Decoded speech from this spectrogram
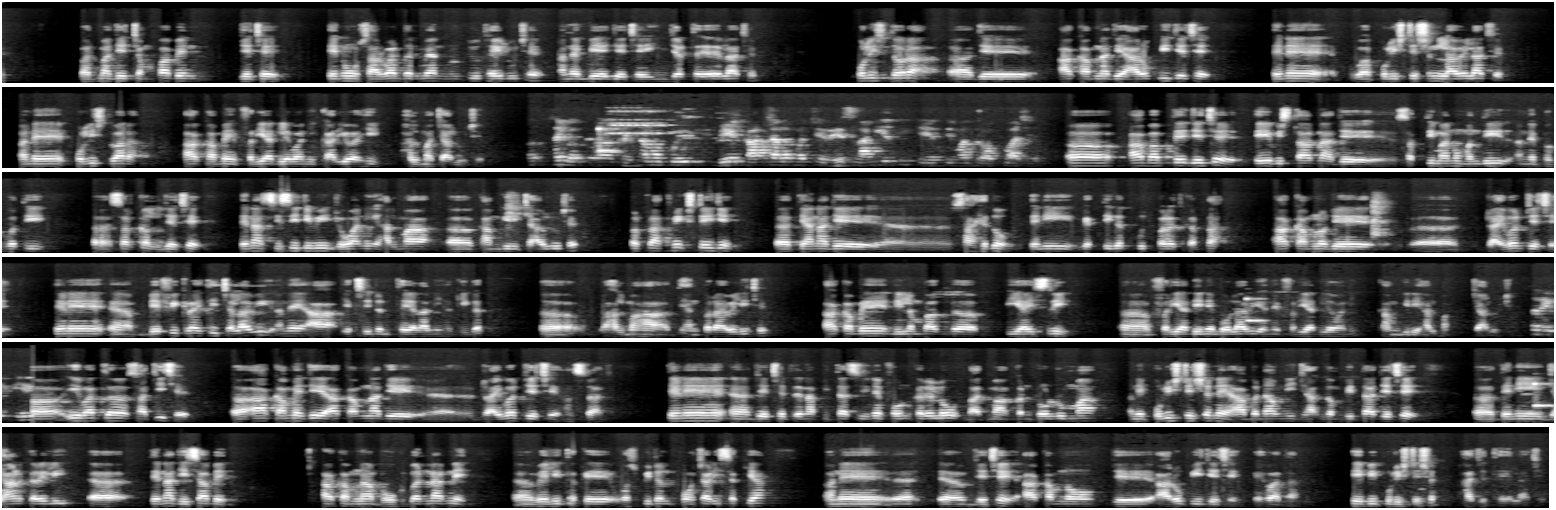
બાદમાં જે ચંપાબેન જે છે, તેનું સારવાર દરમિયાન મૃત્યુ થયેલું છે અને બે જે છે, ઇન્જર થયેલા છે. પોલીસ દ્વારા જે આ કામના જે આરોપી જે છે, તેને પોલીસ સ્ટેશન લાવેલા છે અને પોલીસ દ્વારા આ કામે ફરિયાદ લેવાની કાર્યવાહી હાલમાં ચાલુ છે. આ બાબતે જે છે તે વિસ્તારના જે શક્તિમાનું મંદિર અને ભગવતી સર્કલ જે છે તેના સીસીટીવી જોવાની હાલમાં કામગીરી ચાલુ છે. પણ પ્રાથમિક સ્ટેજે ત્યાંના જે સાહેદો તેની વ્યક્તિગત પૂછપરછ કરતા આ કામનો જે ડ્રાઈવર જે છે તેણે બેફિકરાઈથી ચલાવી અને આ એક્સિડન્ટ થયેલાની હકીકત હાલમાં ધ્યાન પર આવેલી છે. આ કામે નીલમબાગ પીઆઈ શ્રી ફરિયાદીને બોલાવી અને ફરિયાદ લેવાની કામગીરી હાલમાં ચાલુ છે. એ વાત સાચી છે. આ કામે જે, આ કામના જે ડ્રાઈવર જે છે હંસરાજ, તેણે જે છે તેના પિતાશ્રીને ફોન કરેલો. બાદમાં કંટ્રોલ રૂમમાં અને પોલીસ સ્ટેશને આ બનાવની ગંભીરતા જે છે તેની જાણ કરેલી તેના જ હિસાબે આ કામના ભોગ બનનારને વહેલી તકે હોસ્પિટલ પહોંચાડી શક્યા અને જે છે, આ કામનો જે આરોપી જે છે, કહેવાતા, તે બી પોલીસ સ્ટેશન હાજર થયેલા છે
